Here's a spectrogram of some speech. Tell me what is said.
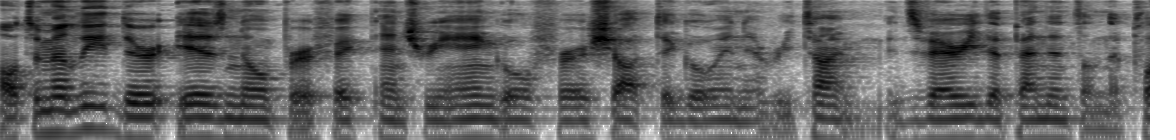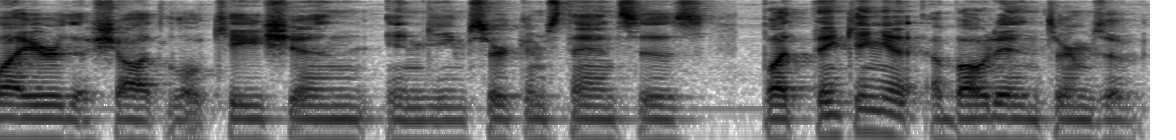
Ultimately, there is no perfect entry angle for a shot to go in every time. It's very dependent on the player, the shot location, in-game circumstances, but thinking about it in terms of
